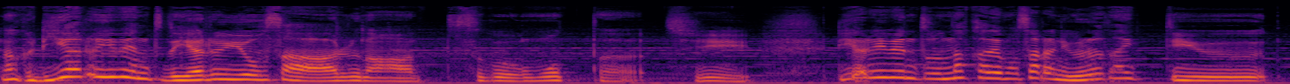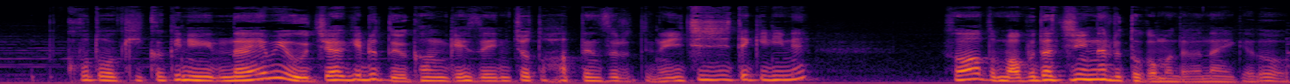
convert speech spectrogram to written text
なんかリアルイベントでやる良さあるなってすごい思ったし、リアルイベントの中でもさらに占いっていうことをきっかけに悩みを打ち上げるという関係性にちょっと発展するっていうね、一時的にね。その後マブダチになるとかまではないけど、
